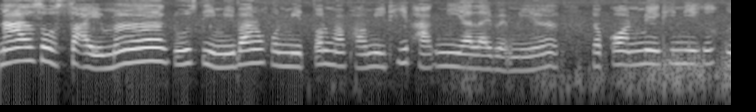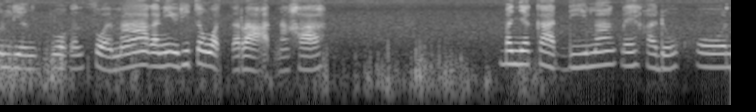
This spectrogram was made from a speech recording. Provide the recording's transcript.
หน้าสดใสมาก ดูสิมีบ้านคนมีต้นมะพร้าวมีที่พักมีอะไรแบบนี้แล้วก้อนเมฆที่นี่ก็คือเรียงตัวกันสวยมาก อันนี้อยู่ที่จังหวัดตราดนะคะ บรรยากาศดีมากเลยค่ะทุกคน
